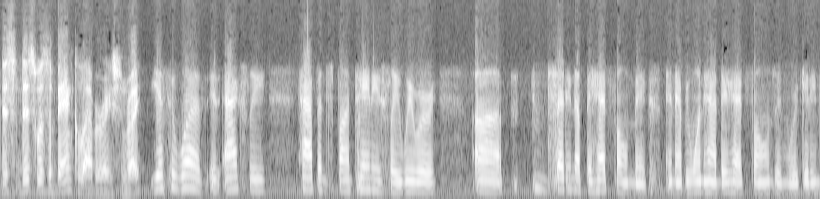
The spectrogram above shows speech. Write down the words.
This this was a band collaboration, right? Yes, it was. It actually happened spontaneously. We were uh, setting up the headphone mix, and everyone had their headphones, and we're getting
